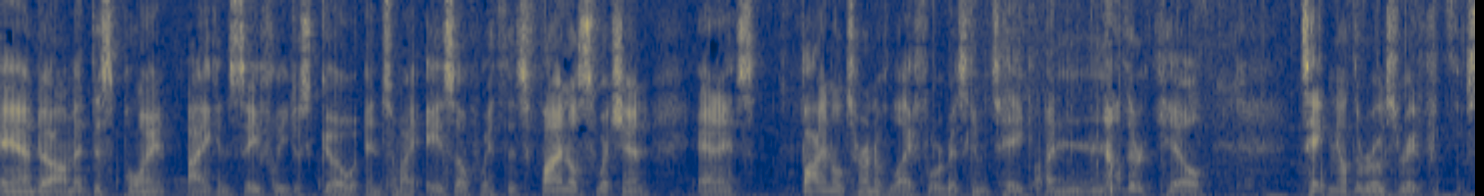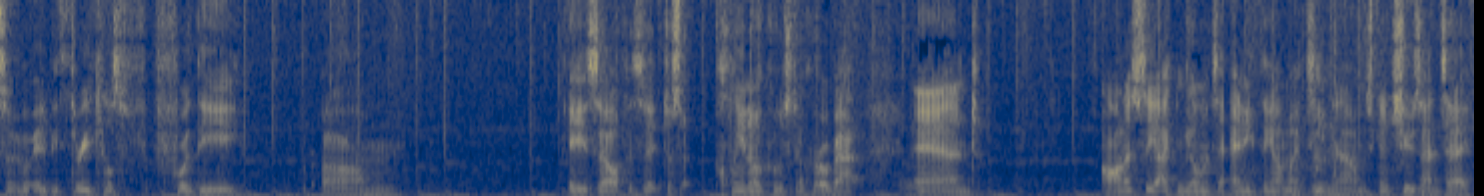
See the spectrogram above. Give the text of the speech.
and um, at this point, I can safely just go into my Azelf with its final switch in, and it's final turn of Life Orb. It's going to take another kill, taking out the Roserade. For so it'd be three kills for the um, Azelf. Is it just a clean Coast Crobat? And honestly, I can go into anything on my team now. I'm just going to choose Entei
